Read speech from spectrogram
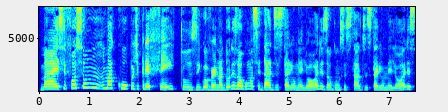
Mas se fosse um, uma culpa de prefeitos e governadores, algumas cidades estariam melhores, alguns estados estariam melhores.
